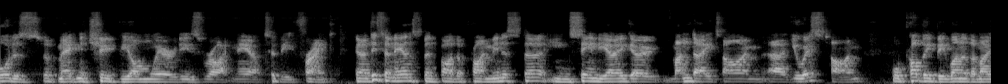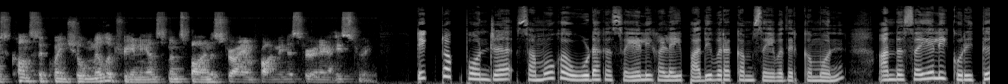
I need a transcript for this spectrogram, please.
orders of magnitude beyond where it is right now, to be frank. You know, this announcement by the Prime Minister in San Diego, Monday time, uh, US time, will probably be one of the most consequential military announcements by an Australian Prime Minister in our history. TikTok போன்ற சமூக ஊடக செயலிகளை பதிவிறக்கம் செய்வதற்கு முன் அந்த செயலி குறித்து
